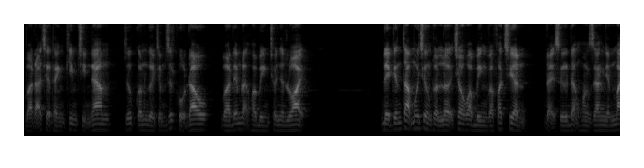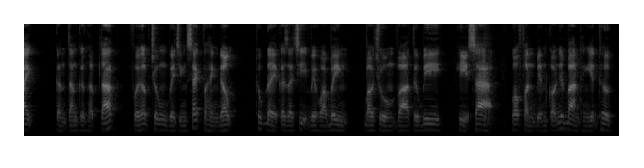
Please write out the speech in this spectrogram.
và đã trở thành kim chỉ nam giúp con người chấm dứt khổ đau và đem lại hòa bình cho nhân loại. Để kiến tạo môi trường thuận lợi cho hòa bình và phát triển, Đại sứ Đặng Hoàng Giang nhấn mạnh cần tăng cường hợp tác, phối hợp chung về chính sách và hành động, thúc đẩy các giá trị về hòa bình, bao trùm và từ bi, hỷ xả, góp phần biến có Nhật Bản thành hiện thực.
